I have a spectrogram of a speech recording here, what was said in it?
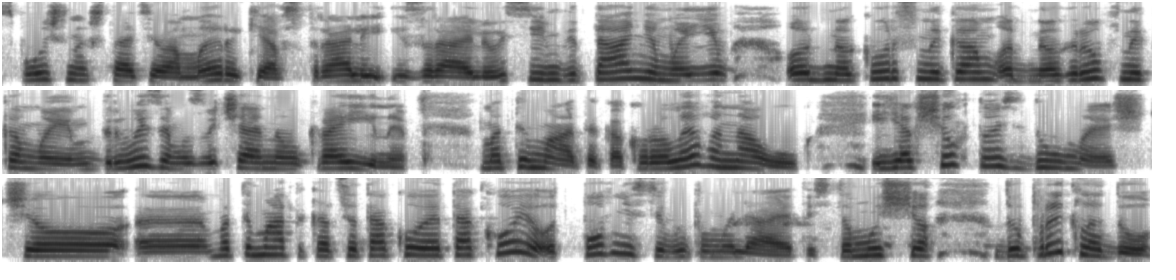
Сполучених Штатів Америки, Австралії, Ізраїлю. Усім вітання моїм однокурсникам, одногрупникам, моїм друзям, звичайно, України. Математика, королева наук. І якщо хтось думає, що е, математика це такое, такое, от повністю ви помиляєтесь, тому що, до прикладу,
